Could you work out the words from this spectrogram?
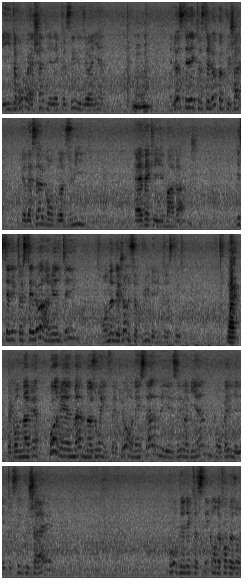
et Hydro achète l'électricité des éoliennes. Mhm. Et là, cette électricité-là coûte plus cher que la celle qu'on produit avec les barrages. Et cette électricité-là, en réalité, on a déjà un surplus d'électricité. Ouais. Fait qu'on n'aurait pas réellement besoin. Fait que là, on installe des éoliennes qu'on paye l'électricité plus cher pour de l'électricité qu'on n'a pas besoin.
